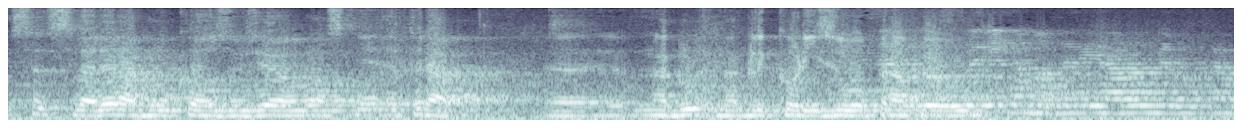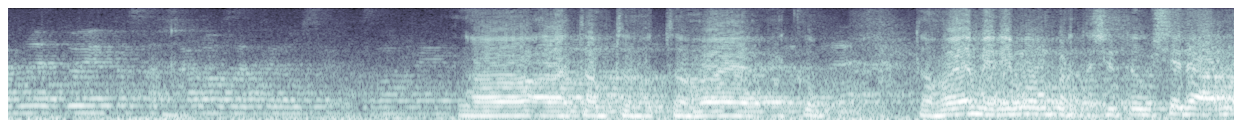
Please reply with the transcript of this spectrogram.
se svede na glukózu, že jo, vlastně, eh, teda eh, na, gl, na glykolízu opravdu. jako je ta sacharóza, kterou se No, ale tam toho, toho, je, jako, toho je minimum, protože to už je dávno,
